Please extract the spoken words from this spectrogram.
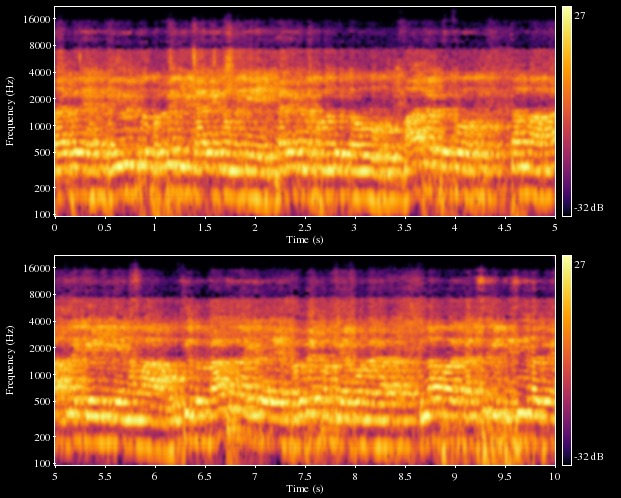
ಸಾಹೇಬ್ರೆ, ದಯವಿಟ್ಟು ಬರಬೇಕು ಕಾರ್ಯಕ್ರಮಕ್ಕೆ? ಕಾರ್ಯಕ್ರಮಕ್ಕೆ ಬಂದು ತಾವು ಮಾತಾಡಬೇಕು. ತಮ್ಮ ಮಾತನ್ನ ಕೇಳಲಿಕ್ಕೆ ನಮ್ಮ ವಕೀಲರು ಕಾತರಾಗಿದ್ದಾರೆ. ಬರಬೇಕು ಅಂತ ಕೇಳ್ಕೊಂಡಾಗ, ಇಲ್ಲಪ್ಪ, ಕೆಲಸಕ್ಕೆ ಬಿಸಿ ಇದ್ದಾವೆ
